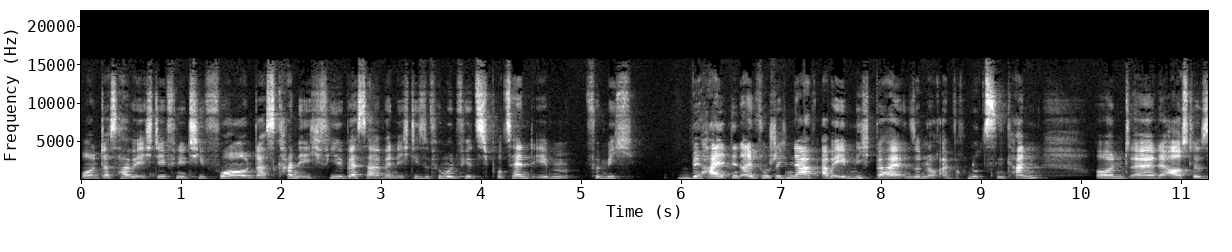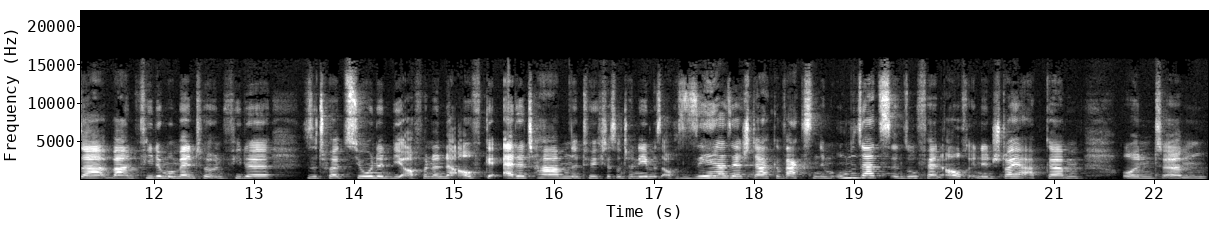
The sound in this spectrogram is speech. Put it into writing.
Und das habe ich definitiv vor. Und das kann ich viel besser, wenn ich diese 45 Prozent eben für mich behalten, in Anführungsstrichen darf, aber eben nicht behalten, sondern auch einfach nutzen kann. Und äh, der Auslöser waren viele Momente und viele Situationen, die aufeinander aufgeaddet haben. Natürlich, das Unternehmen ist auch sehr, sehr stark gewachsen im Umsatz, insofern auch in den Steuerabgaben. Und ähm,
